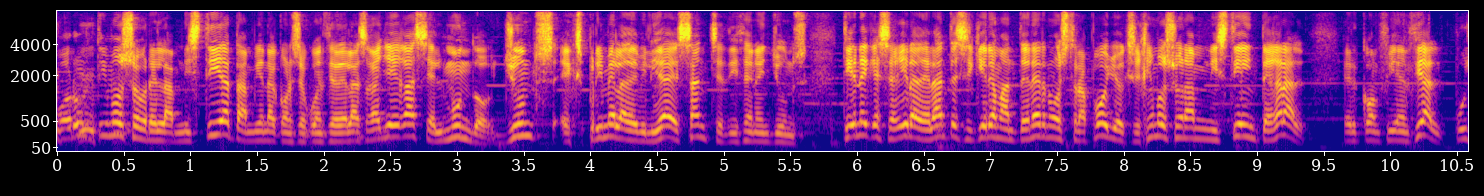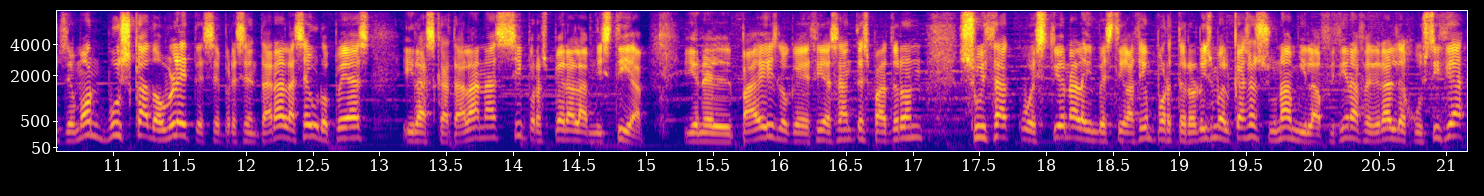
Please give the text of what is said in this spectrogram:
Por último, sobre la amnistía, también a consecuencia de las gallegas, El Mundo. Junts exprime la debilidad de Sánchez, dicen en Junts. Tiene que seguir adelante si quiere mantener nuestro apoyo. Exigimos una amnistía integral. El confidencial, Puigdemont busca doblete. Se presentará a las europeas y las catalanas si prospera la amnistía. Y en el país, lo que decías antes, patrón, Suiza cuestiona la investigación por terrorismo del caso Tsunami. La Oficina Federal de Justicia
